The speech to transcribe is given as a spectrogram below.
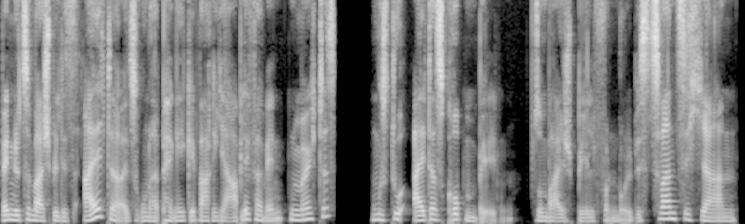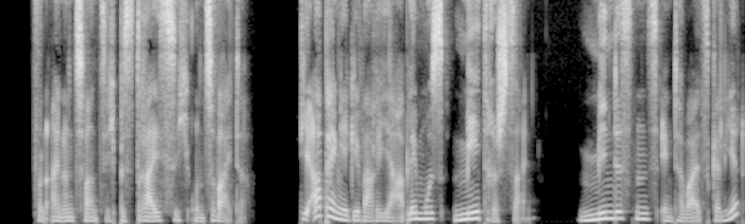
Wenn du zum Beispiel das Alter als unabhängige Variable verwenden möchtest, musst du Altersgruppen bilden, zum Beispiel von 0 bis 20 Jahren, von 21 bis 30 und so weiter. Die abhängige Variable muss metrisch sein, mindestens intervallskaliert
